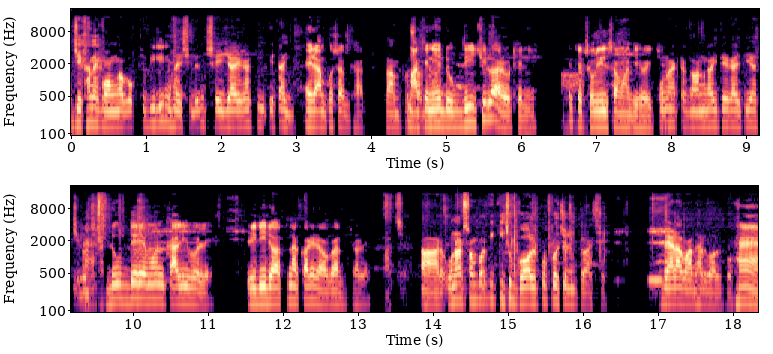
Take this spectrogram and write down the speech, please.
যেখানে গঙ্গাবক্ষে বিলীন হয়েছিলেন সেই জায়গা কি এটাই? এই রামপ্রসাদ ঘাট। রামপ্রসাদ মাকে নিয়ে ডুব দিয়েছিল আর ওঠেনি। ঠিক আছে সলিল সমাধি হয়েছে। কোনো একটা গান গাইতে গাইতে যাচ্ছিল? ডুব দে রে মন কালী বলে। হৃদি রত্নাকরের অগাধ জলে। আচ্ছা আর ওনার সম্পর্কে কিছু গল্প প্রচলিত আছে? বেড়া বাঁধার গল্প। হ্যাঁ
